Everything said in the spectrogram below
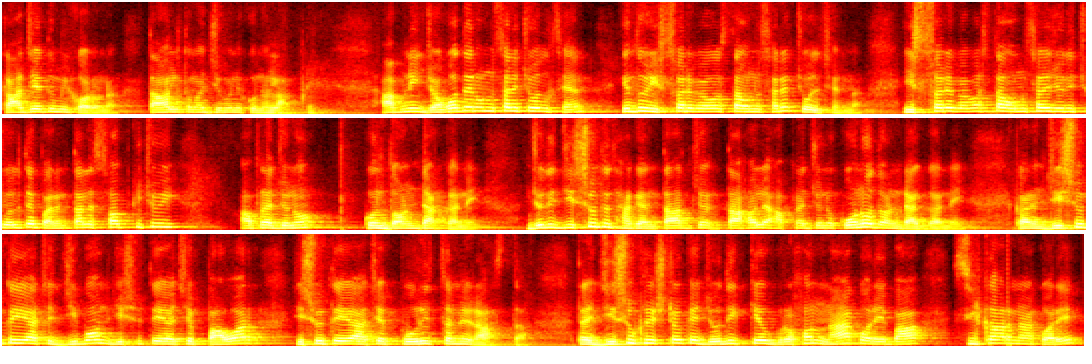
কাজে তুমি করো না। তাহলে তোমার জীবনে কোনো লাভ নেই। আপনি জগতের অনুসারে চলছেন, কিন্তু ঈশ্বরের ব্যবস্থা অনুসারে চলছেন না। ঈশ্বরের ব্যবস্থা অনুসারে যদি চলতে পারেন, তাহলে সব কিছুই আপনার জন্য কোনো দণ্ডাজ্ঞা নেই। যদি যিশুতে থাকেন, তার তাহলে আপনার জন্য কোনো দণ্ডাজ্ঞা নেই। কারণ যিশুতেই আছে জীবন, যিশুতেই আছে পাওয়ার যিশুতে আছে পরিত্রাণের রাস্তা। তাই যিশু খ্রিস্টকে যদি কেউ গ্রহণ না করে বা স্বীকার না করে,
